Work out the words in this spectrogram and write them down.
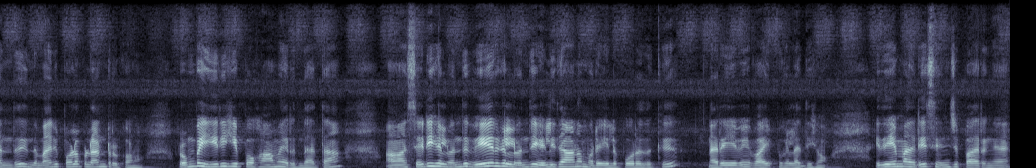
வந்து இந்த மாதிரி பொல இருக்கணும். ரொம்ப இறுகி போகாமல் இருந்தால் தான் செடிகள் வந்து வேர்கள் வந்து எளிதான முறையில் போகிறதுக்கு நிறையவே வாய்ப்புகள் அதிகம். இதே மாதிரி செஞ்சு பாருங்கள்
